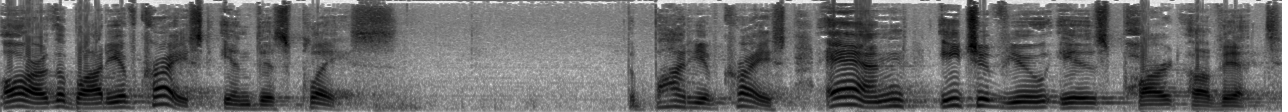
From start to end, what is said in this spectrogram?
are the body of Christ in this place the body of Christ, and each of you is part of it.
